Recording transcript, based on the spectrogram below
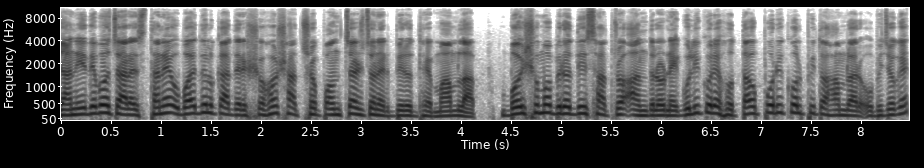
জানিয়ে দেব চার স্থানে ওবায়দুল কাদের সহ সাতশো পঞ্চাশ জনের বিরুদ্ধে মামলা। বৈষম্য বিরোধী ছাত্র আন্দোলনে গুলি করে হত্যা ও পরিকল্পিত হামলার অভিযোগে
